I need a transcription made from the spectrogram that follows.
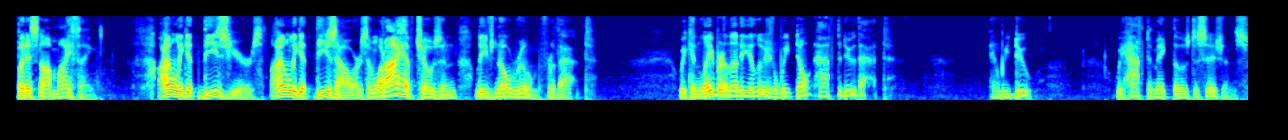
but it's not my thing. I only get these years. I only get these hours. And what I have chosen leaves no room for that. We can labor under the illusion we don't have to do that. And we do. We have to make those decisions.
